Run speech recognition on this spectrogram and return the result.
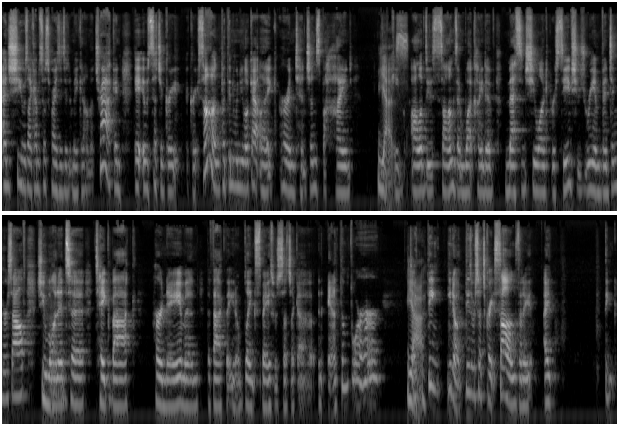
and she was like i'm so surprised it didn't make it on the track and it, it was such a great a great song but then when you look at like her intentions behind Yes. all of these songs and what kind of message she wanted to perceive she was reinventing herself she Mhm. wanted to take back her name and the fact that you know blank space was such like a an anthem for her yeah I think you know these were such great songs that I I think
